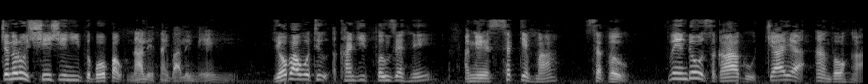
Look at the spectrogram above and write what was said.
ကျွန်တော်ရှင်းရှင်းကြီးသဘောပေါက်နားလည်နိုင်ပါလိမ့်မယ်။ယောဘဝတ္ထုအခန်းကြီး32အငယ်7မှ73 သင်တို့စကားကိုကြားရအံ့သောငါ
